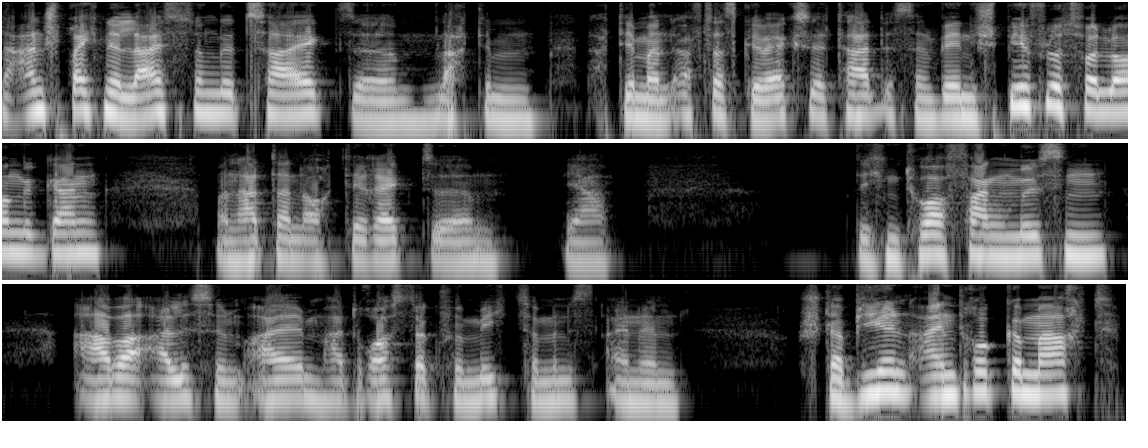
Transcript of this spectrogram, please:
eine ansprechende Leistung gezeigt. Ähm, nach dem, nachdem man öfters gewechselt hat, ist ein wenig Spielfluss verloren gegangen. Man hat dann auch direkt, ähm, ja, sich ein Tor fangen müssen. Aber alles in allem hat Rostock für mich zumindest einen stabilen Eindruck gemacht.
